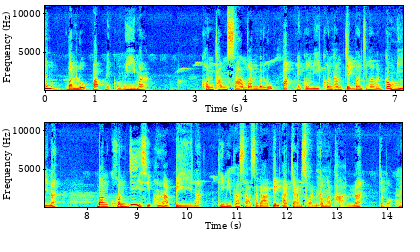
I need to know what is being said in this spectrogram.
ปุ๊บบรรลุปั๊บเนี่ยก็มีมาก คนทำสามวันบรรลุปั๊บเนี่ยก็มี คนทำเจ็ดวันสิบห้าวันก็มีนะ บางคนยี่สิบห้าปีนะที่มีพระศาสดาเป็นอาจารย์สอนกรรมฐานนะ จะบอกให้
